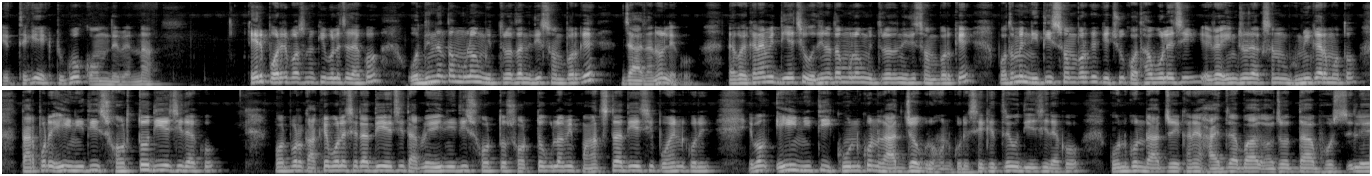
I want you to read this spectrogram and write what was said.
এর থেকে একটুকুও কম দেবেন না। এর পরের প্রশ্ন কি বলেছে দেখো? অধীনতামূলক মিত্রতা নীতি সম্পর্কে যা জানো লেখো। দেখো, এখানে আমি দিয়েছি অধীনতামূলক মিত্রতা নীতি সম্পর্কে। প্রথমে নীতি সম্পর্কে কিছু কথা বলেছি এটা ইন্ট্রোডাকশন ভূমিকার মতো। তারপরে এই নীতির শর্ত দিয়েছি দেখো। পরপর কাকে বলে সেটা দিয়েছি, তারপরে এই নীতি শর্ত, শর্তগুলো আমি পাঁচটা দিয়েছি পয়েন্ট করে, এবং এই নীতি কোন কোন রাজ্য গ্রহণ করে? সেক্ষেত্রেও দিয়েছি, দেখো, কোন কোন রাজ্য এখানে হায়দ্রাবাদ, অযোধ্যা, ভোসলে,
